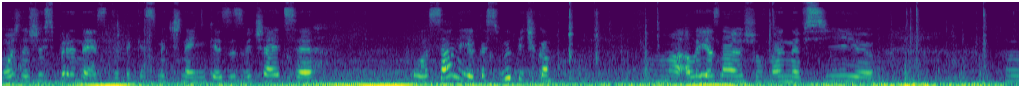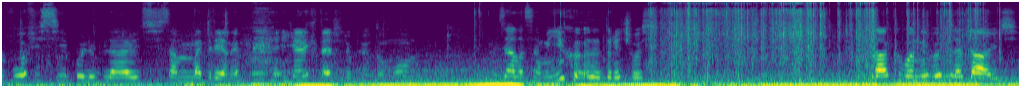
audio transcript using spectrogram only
можна щось принести, таке смачненьке. Зазвичай це круасан, якась випічка. Але я знаю, що в мене всі е, в офісі полюбляють саме мадрени. Я їх теж люблю, тому взяла саме їх. Е, До речі, ось так вони виглядають.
